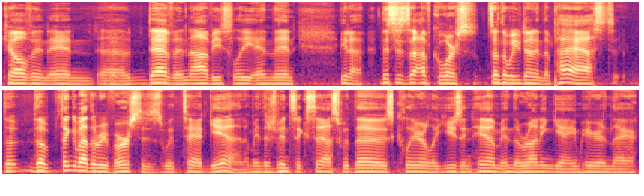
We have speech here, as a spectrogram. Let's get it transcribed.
Kelvin and uh, Devin, obviously. And then, you know, this is of course something we've done in the past. The the think about the reverses with Ted Ginn. I mean, there's been success with those. Clearly, using him in the running game here and there.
